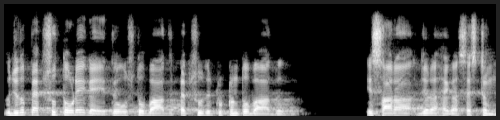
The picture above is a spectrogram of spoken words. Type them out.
ਜਦੋਂ ਪੈਪਸੂ ਤੋੜੇ ਗਏ ਤੇ ਉਸ ਤੋਂ ਬਾਅਦ, ਪੈਪਸੂ ਦੇ ਟੁੱਟਣ ਤੋਂ ਬਾਅਦ ਇਹ ਸਾਰਾ ਜਿਹੜਾ ਹੈਗਾ ਸਿਸਟਮ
